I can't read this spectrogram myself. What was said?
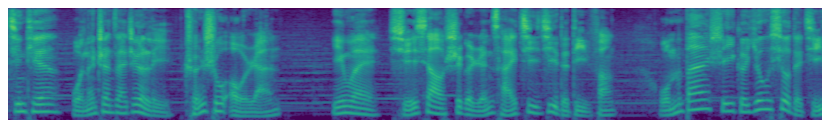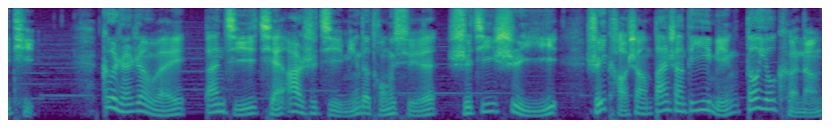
今天我能站在这里，纯属偶然，因为学校是个人才济济的地方。我们班是一个优秀的集体，个人认为班级前二十几名的同学时机适宜，谁考上班上第一名都有可能。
